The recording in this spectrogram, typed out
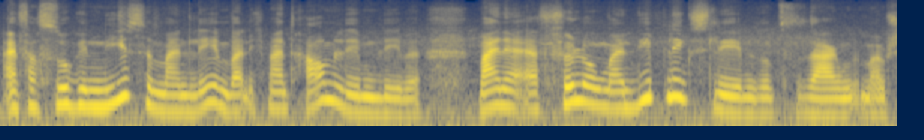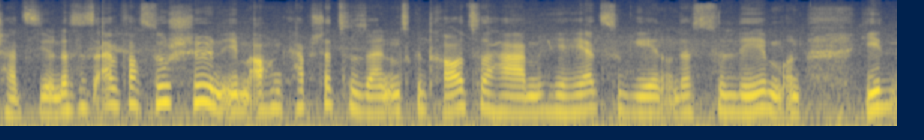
einfach so genieße, mein Leben, weil ich mein Traumleben lebe, meine Erfüllung, mein Lieblingsleben sozusagen mit meinem Schatzi. Und das ist einfach so schön, eben auch in Kapstadt zu sein, uns getraut zu haben, hierher zu gehen und das zu leben. Und jeden,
